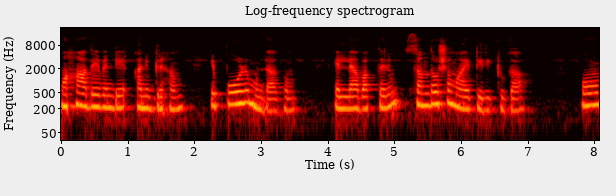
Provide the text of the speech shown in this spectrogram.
മഹാദേവന്റെ അനുഗ്രഹം എപ്പോഴും ഉണ്ടാകും. എല്ലാ ഭക്തരും സന്തോഷമായിട്ടിരിക്കുക. ഓം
